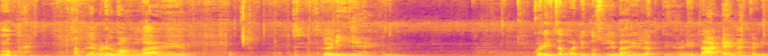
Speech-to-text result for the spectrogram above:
मग काय? आपल्याकडे वांगा आहे कढी आहे. कढी चपाती कसली भारी लागते आणि दाट आहे ना कढी.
